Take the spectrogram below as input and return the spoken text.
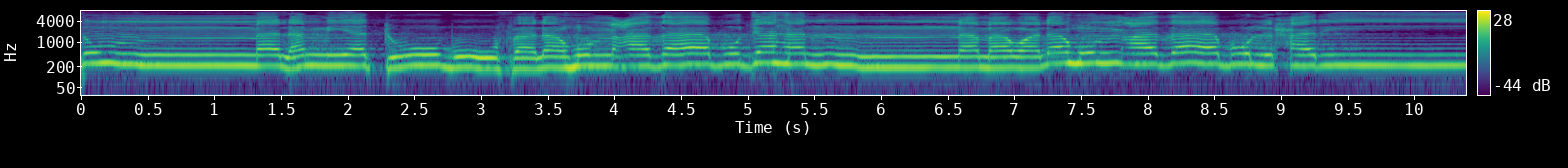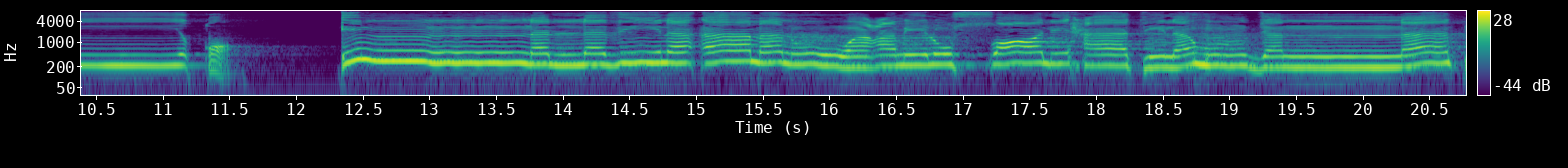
ثم لم يتوبوا فلهم عذاب جهنم ولهم عذاب الحريق ان الذين امنوا وعملوا الصالحات لهم جنات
